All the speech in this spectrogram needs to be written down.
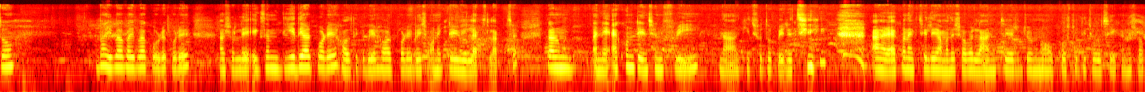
তো। ভাইবা ভাইবা করে করে আসলে এক্সাম দিয়ে দেওয়ার পরে হল থেকে বের হওয়ার পরে বেশ অনেকটাই রিল্যাক্স লাগছে। কারণ মানে এখন টেনশন ফ্রি না কিছু তো পেরেছি। আর এখন অ্যাকচুয়ালি আমাদের সবার লাঞ্চের জন্য প্রস্তুতি চলছে এখানে সব।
